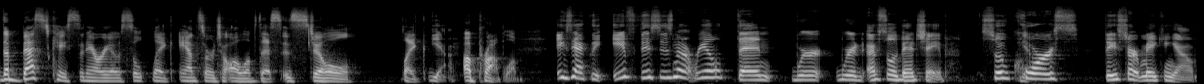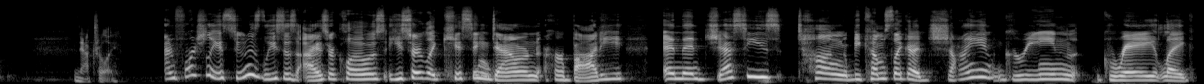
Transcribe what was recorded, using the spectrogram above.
the best case scenario. So, like, answer to all of this is still like Yeah. a problem. Exactly. If this is not real, then we're we're I'm still in bad shape. So of course they start making out. Naturally, Unfortunately, as soon as Lisa's eyes are closed, he started like kissing down her body. And then Jesse's tongue becomes like a giant green, gray, like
